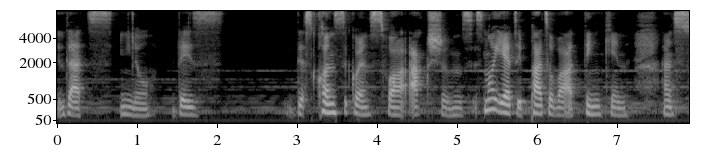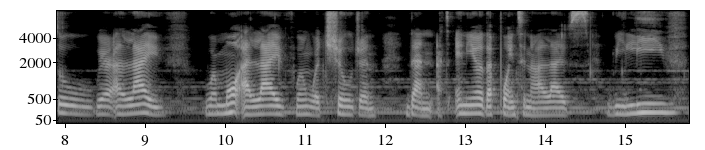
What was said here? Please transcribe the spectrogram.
that, you know, there's there's consequence for our actions. It's not yet a part of our thinking. And so we're alive. We're more alive when we're children than at any other point in our lives. We live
